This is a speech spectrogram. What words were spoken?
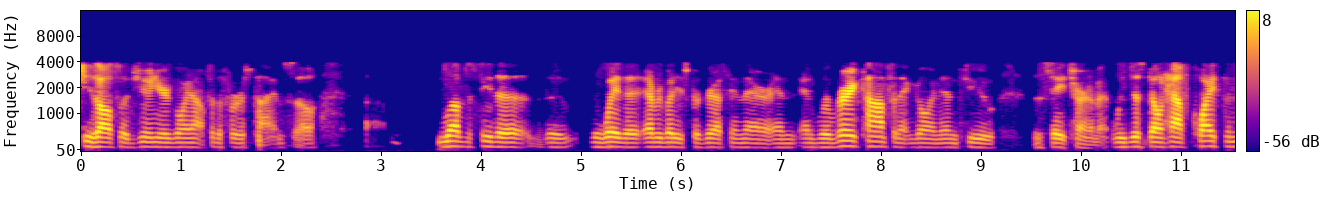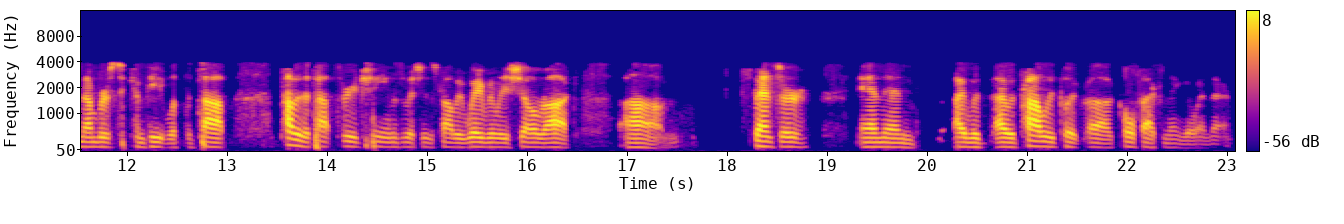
she's also a junior going out for the first time, so uh, love to see the, the the way that everybody's progressing there, and and we're very confident going into the state tournament. We just don't have quite the numbers to compete with the top, probably the top three teams, which is probably Waverly, Shell Rock, um, Spencer, and then I would I would probably put uh, Colfax Mingo in there.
